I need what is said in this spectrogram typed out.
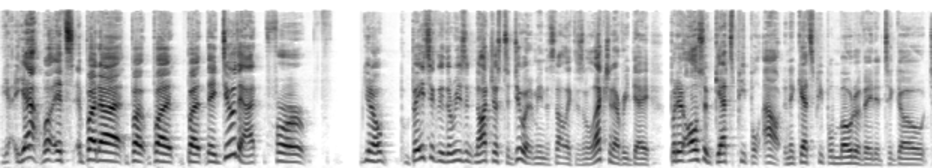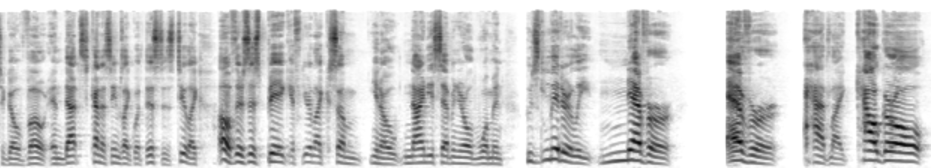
Yeah, yeah. Well, it's but uh, but but but they do that for you know basically the reason not just to do it. I mean, it's not like there's an election every day, but it also gets people out and it gets people motivated to go to go vote. And that's kind of seems like what this is too. Like, oh, if there's this big, if you're like some you know 97 year old woman who's literally never ever had like cowgirl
